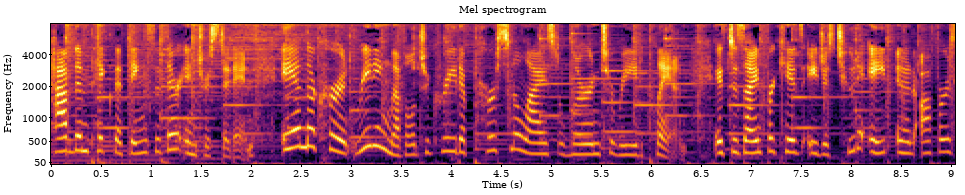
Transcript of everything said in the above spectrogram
have them pick the things that they're interested in and their current reading level to create a personalized learn to read plan. It's designed for kids ages 2 to 8 and it offers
